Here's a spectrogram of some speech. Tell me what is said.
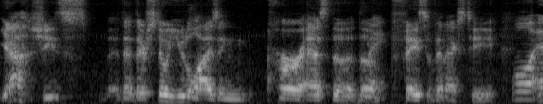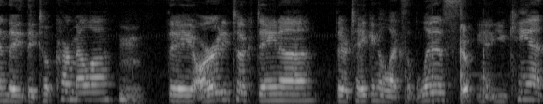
Yeah, she's. they- They're still utilizing her as the the Right. face of NXT. Well, and they they took Carmella. Mm. They already took Dana. They're taking Alexa Bliss. Yep. You know, you can't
